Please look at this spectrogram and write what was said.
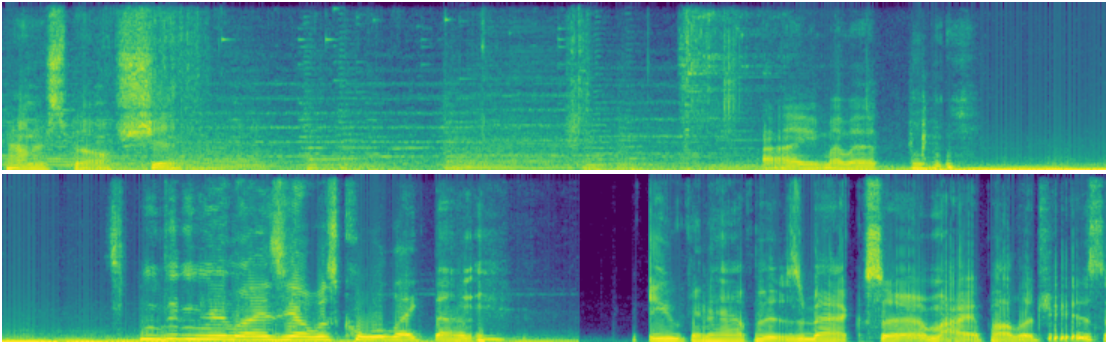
Counterspell. Shit. Hi, my bad. Didn't realize y'all was cool like that. You can have this back, sir. My apologies.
